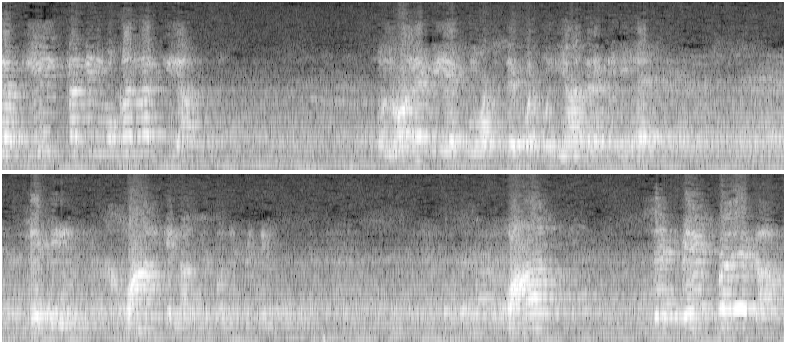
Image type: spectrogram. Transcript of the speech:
جب عید کا دن مقرر کیا، انہوں نے بھی ایک معجزے پر بنیاد رکھی ہے۔ لیکن خوان کے نازل ہونے پہ نہیں خوان سے پیٹ بھرے گا،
